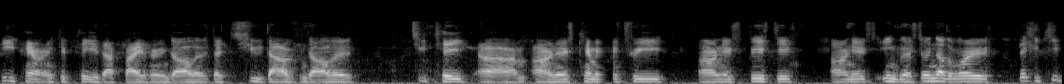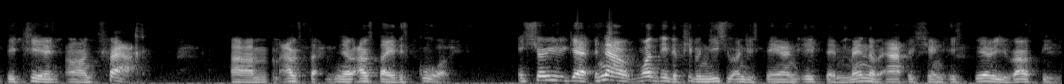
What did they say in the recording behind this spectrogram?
the parent could pay that $500, that $2,000 to take um, honors chemistry, honors physics, honors English. So in other words, they should keep the kid on track um, outside, you know, outside the school. And so you get now one thing that people need to understand is that Menlo Atherton is very wealthy,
